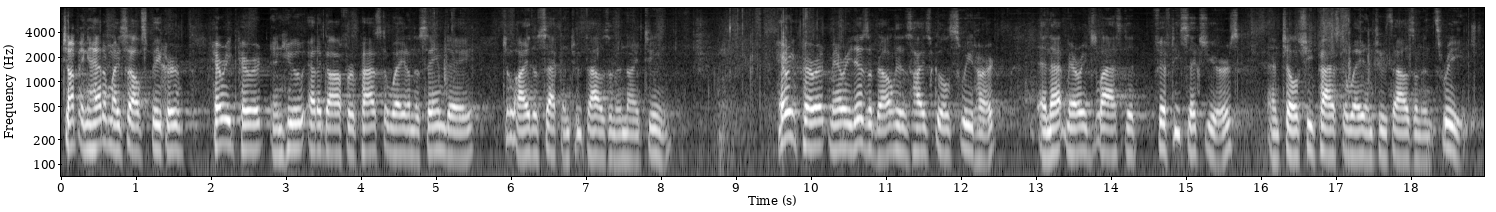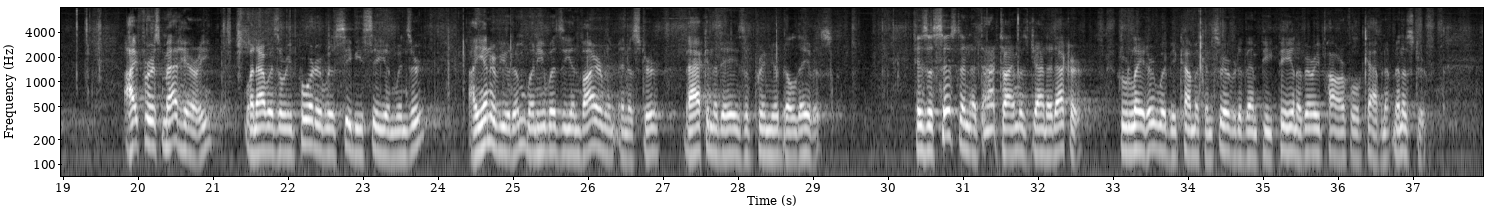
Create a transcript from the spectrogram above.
Jumping ahead of myself, Speaker, Harry Parrott and Hugh Edighoffer passed away on the same day, July the 2nd, 2019. Harry Parrott married Isabel, his high school sweetheart, and that marriage lasted 56 years until she passed away in 2003. I first met Harry when I was a reporter with CBC in Windsor. I interviewed him when he was the Environment Minister back in the days of Premier Bill Davis. His assistant at that time was Janet Ecker, who later would become a Conservative MPP and a very powerful cabinet minister.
